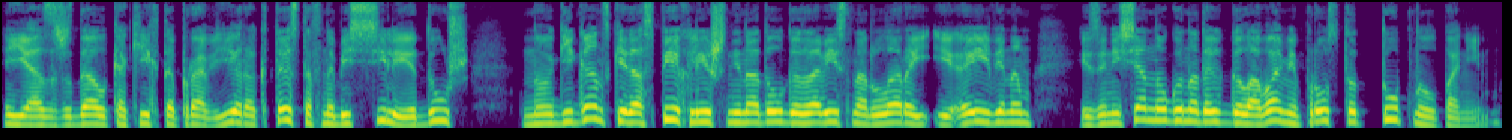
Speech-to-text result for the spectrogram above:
Я ждал каких-то проверок, тестов на бессилие душ, но гигантский доспех лишь ненадолго завис над Ларой и Эйвином и, занеся ногу над их головами, просто топнул по ним,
